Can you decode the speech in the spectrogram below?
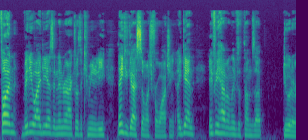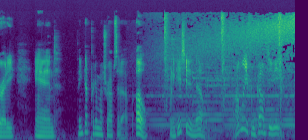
fun video ideas and interact with the community. Thank you guys so much for watching. Again, if you haven't left a thumbs up, do it already. And I think that pretty much wraps it up. Oh, in case you didn't know, I'm Lee from CompTV.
